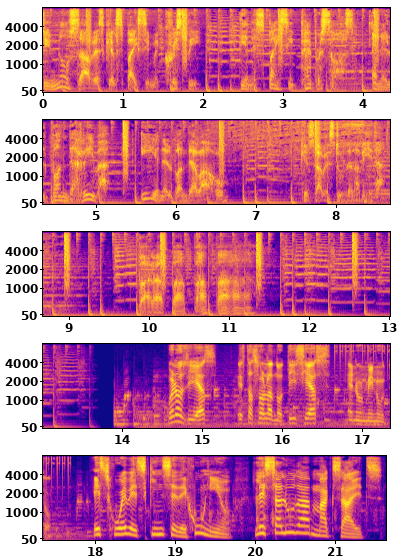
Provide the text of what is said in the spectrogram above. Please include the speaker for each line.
Speaker 1: Si no sabes que el Spicy McCrispy tiene Spicy Pepper Sauce en el pan de arriba y en el pan de abajo, ¿qué sabes tú de la vida? Para, pa, pa, pa.
Speaker 2: Buenos días, estas son las noticias en un minuto.
Speaker 3: Es jueves 15 de junio. Les saluda Max Sides.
